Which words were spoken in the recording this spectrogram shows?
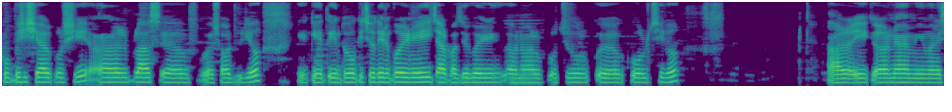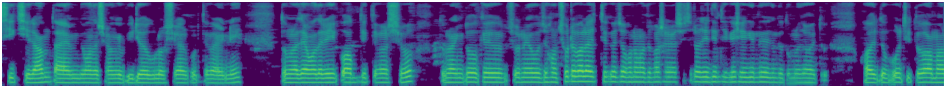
খুব বেশি শেয়ার করছি। আর প্লাস শর্ট ভিডিও কিন্তু কিছুদিন করিনি, চার পাঁচ দিন করিনি, কারণ আমার প্রচুর কোল্ড ছিল। আর এই কারণে আমি মানে শিখছিলাম তাই আমি তোমাদের সঙ্গে ভিডিওগুলো শেয়ার করতে পারিনি। তোমরা যে আমাদের এই কক দেখতে পাচ্ছ তোমরা কিন্তু ওকে শুনে ও যখন ছোটবেলায় থেকে যখন আমাদের বাসায় এসেছিল, যেদিন থেকে সেই দিন থেকে কিন্তু তোমরা হয়তো হয়তো পরিচিত, আমার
